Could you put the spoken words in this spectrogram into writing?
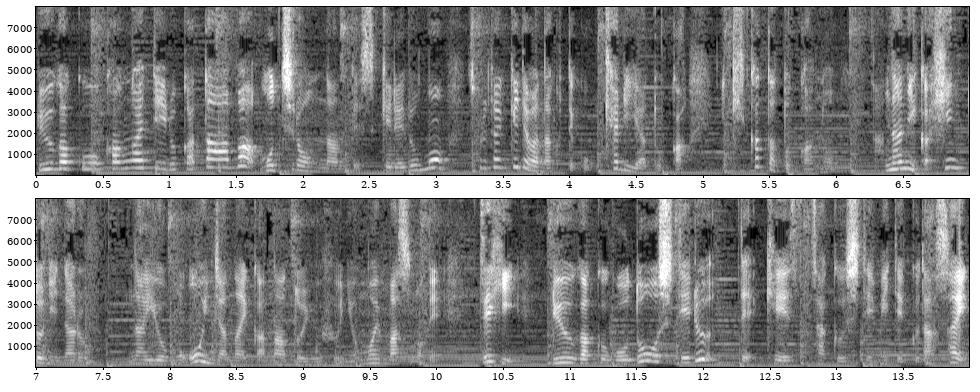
留学を考えている方はもちろんなんですけれどもそれだけではなくてこうキャリアとか生き方とかの何かヒントになる内容も多いんじゃないかなというふうに思いますのでぜひ留学後どうしてるって検索してみてください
